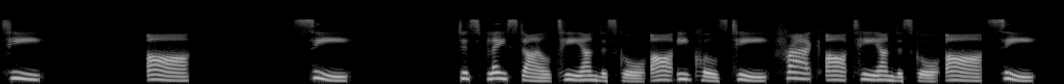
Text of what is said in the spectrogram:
t R C display style T underscore R equals T frac R T underscore R C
